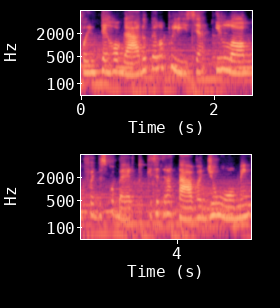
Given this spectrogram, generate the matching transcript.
foi interrogado pela polícia e logo foi descoberto que se tratava de um homem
